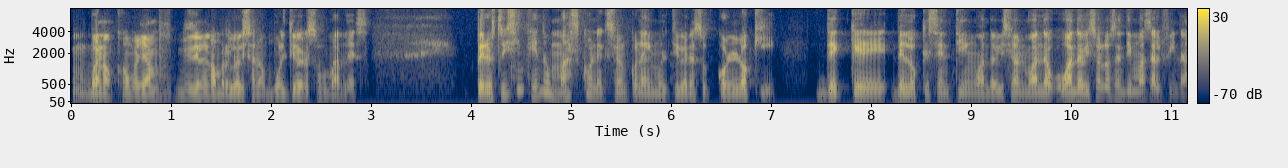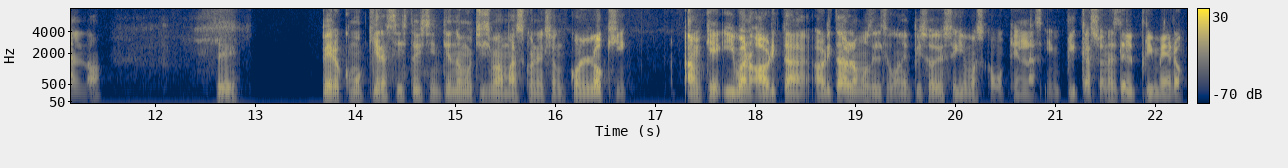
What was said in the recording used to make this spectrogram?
bueno, como ya el nombre lo dice, ¿no? Multiverso Madness. Pero estoy sintiendo más conexión con el multiverso, con Loki de que de lo que sentí en WandaVision. Wanda, WandaVision lo sentí más al final, ¿no? Sí. Pero como quiera sí estoy sintiendo muchísima más conexión con Loki. Aunque, y bueno, ahorita, ahorita hablamos del segundo episodio, seguimos como que en las implicaciones del primero.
